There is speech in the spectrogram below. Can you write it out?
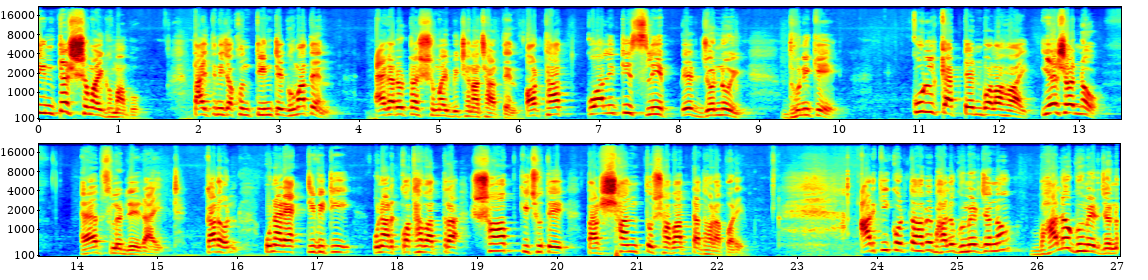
তিনটের সময় ঘুমাবো। তাই তিনি যখন তিনটে ঘুমাতেন, এগারোটার সময় বিছানা ছাড়তেন। অর্থাৎ কোয়ালিটি স্লিপের জন্যই ধোনিকে কুল ক্যাপ্টেন বলা হয়। ইয়েস আর নো অ্যাবসোলিউটলি রাইট কারণ ওনার অ্যাক্টিভিটি ওনার কথাবার্তা সব কিছুতে তার শান্ত স্বভাবটা ধরা পড়ে। আর কি করতে হবে ভালো ঘুমের জন্য? ভালো ঘুমের জন্য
